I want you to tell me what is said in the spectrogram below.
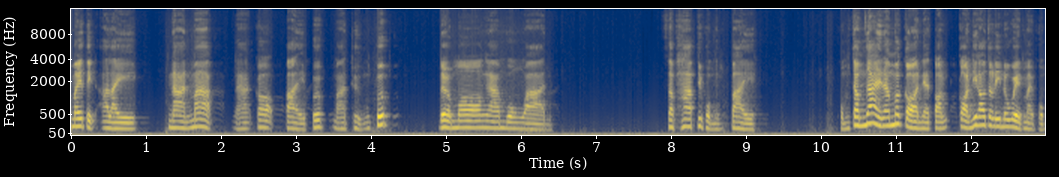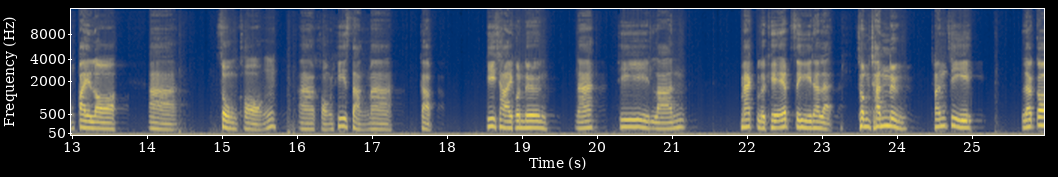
ไม่ติดอะไรนานมากนะฮะก็ไปปุ๊บมาถึงปุ๊บเดอะมองามวงวาน สภาพที่ผมไป ผมจำได้นะเมื่อก่อนเนี่ย ตอนก่อนที่เขาจะรีโนเวทใหม่ผมไปรอ อ่าส่งของอ่าของที่สั่งมากับพี่ชายคนหนึ่งนะ ที่ร้าน Mac หรือ KFC นั่นแหละตรงชั้นหนึ่งชั้น G แล้วก็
